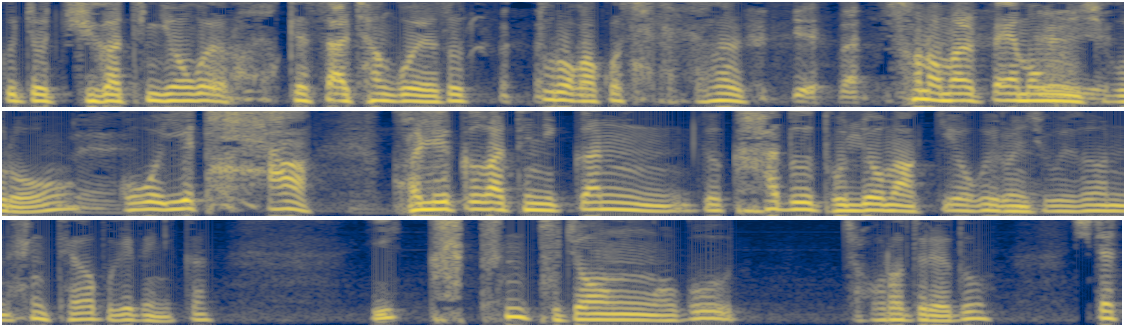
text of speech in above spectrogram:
그 저 쥐 같은 경우가 이렇게 쌀 창고에서 뚫어갖고 살살살 예. 서너 말 빼먹는 예, 예. 식으로 네. 그거 이게 다 걸릴 것 같으니까 그 카드 돌려막기 하고 이런 식으로 해서 행태가 보게 되니까 이 같은 부정하고 저러더라도 진짜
